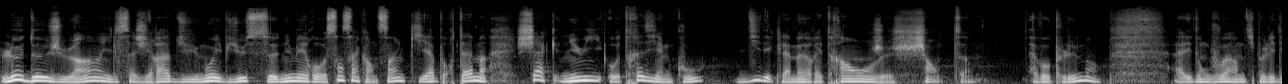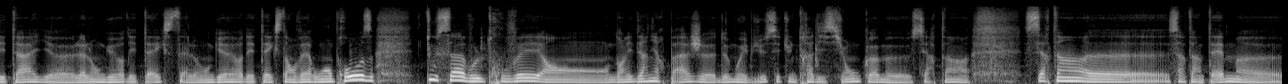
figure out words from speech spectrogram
le 2 juin. Il s'agira du Moebius numéro 155 qui a pour thème Chaque nuit au 13e coup, dix déclameurs étranges chantent. À vos plumes. Allez donc voir un petit peu les détails, euh, la longueur des textes, la longueur des textes en vers ou en prose. Tout ça, vous le trouvez en, dans les dernières pages de Moebius. C'est une tradition, comme euh, certains, certains, euh, certains thèmes euh,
